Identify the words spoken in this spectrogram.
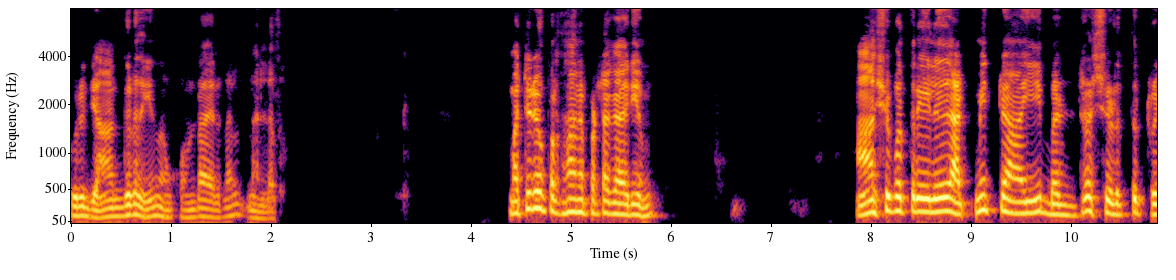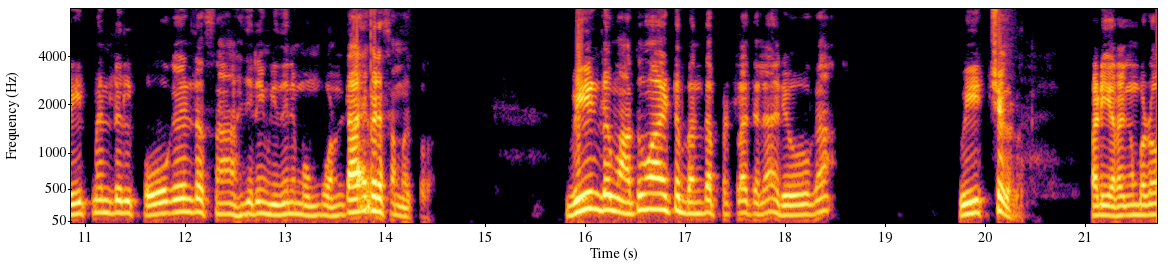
ഒരു ജാഗ്രതയും നമുക്കുണ്ടായിരുന്നാൽ നല്ലത്. മറ്റൊരു പ്രധാനപ്പെട്ട കാര്യം ആശുപത്രിയിൽ അഡ്മിറ്റായി ബെഡ് റെസ്റ്റ് എടുത്ത് ട്രീറ്റ്മെന്റിൽ പോകേണ്ട സാഹചര്യം ഇതിനു മുമ്പ് ഉണ്ടായവരെ സംബന്ധിച്ചോളം. വീണ്ടും അതുമായിട്ട് ബന്ധപ്പെട്ട ചില രോഗ വീഴ്ചകൾ. പടിയിറങ്ങുമ്പോഴോ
